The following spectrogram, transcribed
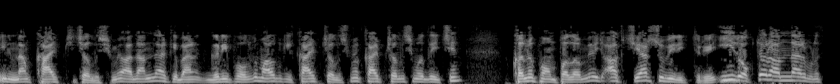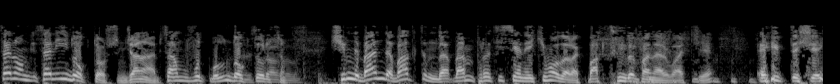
bilmem kalp çalışmıyor. Adam der ki ben grip oldum. Halbuki kalp çalışmıyor. Kalp çalışmadığı için kanı pompalamıyor. Akciğer su biriktiriyor. İyi doktor anlar bunu. Sen on- sen iyi doktorsun Can abi. Sen bu futbolun doktorusun. Şimdi ben de baktığımda ben pratisyen hekim olarak baktığımda Fenerbahçe'ye Eyüp'te şey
